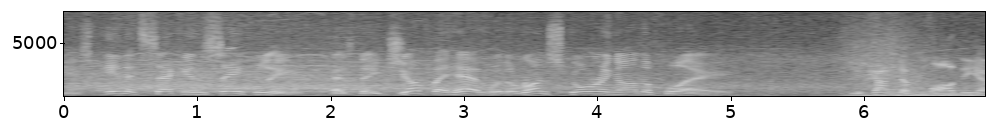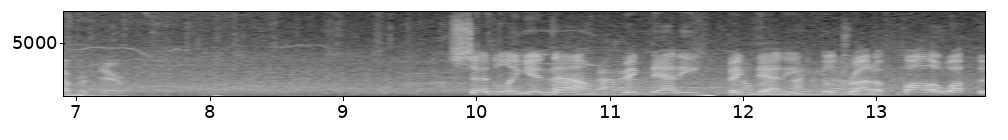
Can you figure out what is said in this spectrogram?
He's in at second safely as they jump ahead with a run scoring on the play. You've got to applaud the effort there. Settling in now, Big Daddy, Big Daddy. He'll try to follow up the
